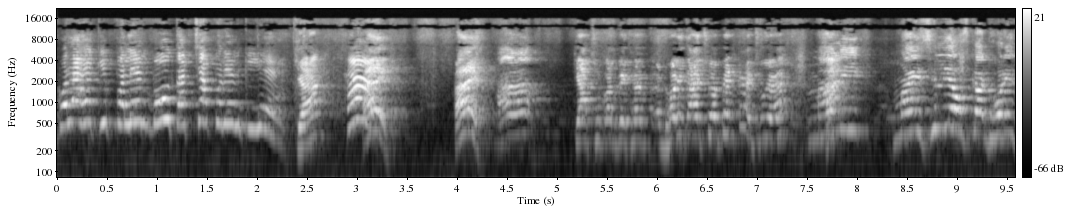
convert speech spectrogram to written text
बोला है कि प्लेन बहुत अच्छा प्लेन किए हैं। क्या? हाँ। है? है? हाँ। क्या छुकर देखे ढोरी का छुआ पेट का है? मालिक मैं इसलिए उसका ढोरी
